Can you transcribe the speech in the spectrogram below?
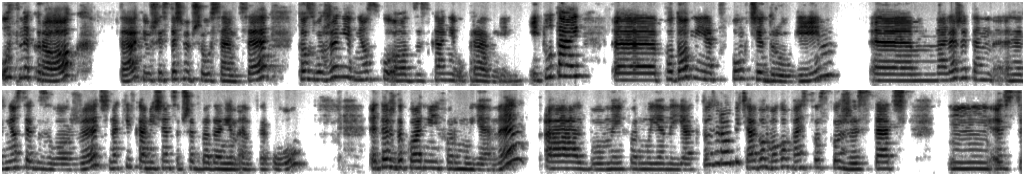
Ósmy krok tak, już jesteśmy przy ósemce, to złożenie wniosku o odzyskanie uprawnień. I tutaj, e, podobnie jak w punkcie drugim, e, należy ten e, wniosek złożyć na kilka miesięcy przed badaniem MPU. E, też dokładnie informujemy, albo my informujemy, jak to zrobić, albo mogą Państwo skorzystać mm, z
